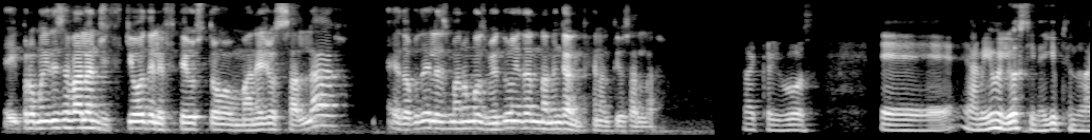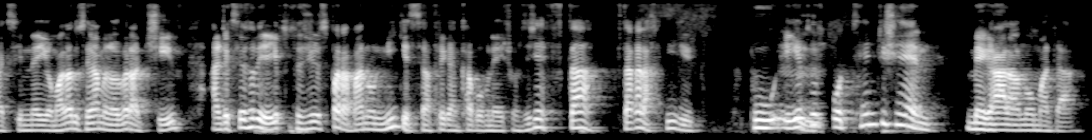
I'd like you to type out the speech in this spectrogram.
Οι προμονητές έβαλαν και δυο τελευταίους στο μανέζο Σαλάχ. Ε, το αποτέλεσμα όμως με το ήταν να μην κάνει πέναλτι ο Σαλάχ. Ακριβώς. Ε, να μείνουμε λίγο στην Αίγυπτο εντάξει, ναι, η ομάδα τους έκαμε overachieve. Αν και ξέρεις ότι η Αίγυπτος έχει παραπάνω νίκες σε African Cup of Nations. Είχε 7, 7 κατακτήσεις. Που η Αίγυπτος mm. ποτέ δεν είχε μεγάλα ονόματα.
